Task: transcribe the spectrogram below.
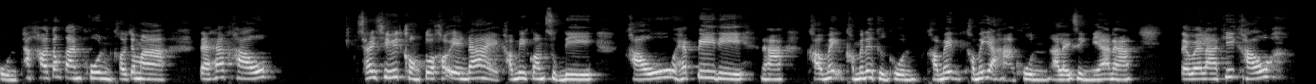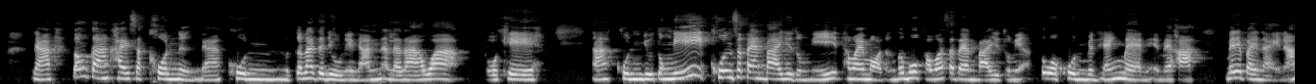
คุณ ถ้าเขาต้องการคุณเขาจะมา แต่ถ้าเขา ใช้ชีวิตของตัวเขาเองได้ เขามีความสุขดีเขาแฮปปี้ดีนะคะเขาไม่เขาไม่ได้ถึงคุณเขาไม่เขาไม่อยากหาคุณอะไรสิ่งนี้นะแต่เวลาที่เขานะต้องการใครสักคนหนึ่งนะคุณก็น่าจะอยู่ในนั้นแล้วนะว่าโอเคนะคุณอยู่ตรงนี้คุณสแตนบายอยู่ตรงนี้ทำไมหมอถึงต้องพูดคำว่าสแตนบายอยู่ตรงนี้ตัวคุณเป็นแท้งแมนเห็นไหมคะไม่ได้ไปไหนนะ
